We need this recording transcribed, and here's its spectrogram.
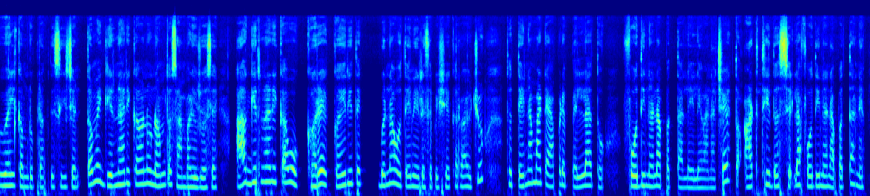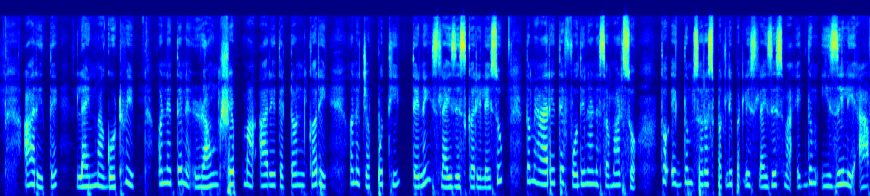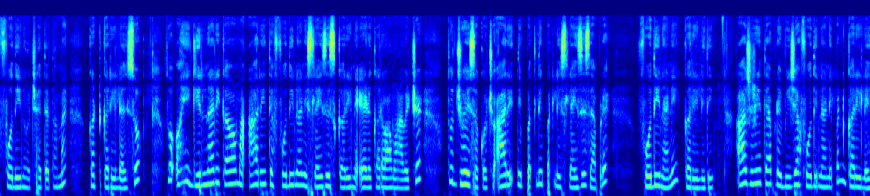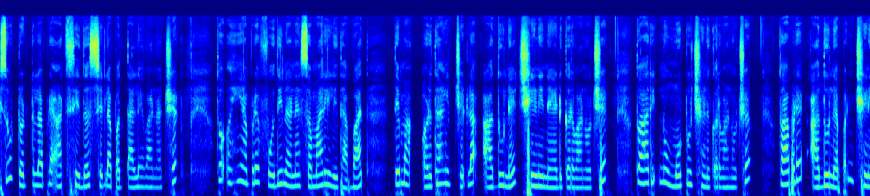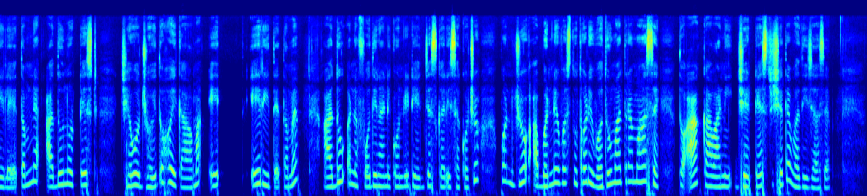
Welcome to પ્રાપ્તિ season. તમે ગિરનારી કાવાનું નામ તો સાંભળ્યું જ હશે. આ ગિરનારી કાવો ઘરે કઈ રીતે બનાવો તેની રેસિપી શેર કરવા આવી છું. તો તેના માટે આપણે પહેલાં તો ફોદીનાના પત્તા લઈ લેવાના છે. તો આઠથી દસ જેટલા ફોદીનાના પત્તાને આ રીતે લાઇનમાં ગોઠવી અને તેને રાઉન્ડ શેપમાં આ રીતે ટર્ન કરી અને ચપ્પુથી તેની સ્લાઇસીસ કરી લઈશું. તમે આ રીતે ફોદીનાને સમારશો તો એકદમ સરસ પતલી પતલી સ્લાઇસીસમાં એકદમ ઇઝીલી આ ફોદીનો છે તે તમે કટ કરી લેશો તો અહીં ગિરનારી કાવામાં આ રીતે ફોદીનાની સ્લાઇસીસ કરીને એડ કરવામાં આવે છે. તો જોઈ શકો છો આ રીતની પતલી પતલી સ્લાઇસીસ આપણે ફોદીનાની કરી લીધી. આ જ રીતે આપણે બીજા ફોદીનાની પણ કરી લઈશું. ટોટલ આપણે આઠથી દસ જેટલા પત્તા લેવાના છે. તો અહીં આપણે ફોદીનાને સમારી લીધા બાદ તેમાં અડધા ઇંચ જેટલા આદુને છીણીને એડ કરવાનો છે. તો આ રીતનું મોટું છીણ કરવાનું છે. તો આપણે આદુને પણ છીણી લઈએ. તમને આદુનો ટેસ્ટ જેવો જોઈતો હોય કાવામાં એ એ રીતે તમે આદુ અને ફોદીનાની ક્વોન્ટિટી એડજસ્ટ કરી શકો છો. પણ જો આ બંને વસ્તુ થોડી વધુ માત્રામાં હશે, તો આ કાવાની જે ટેસ્ટ છે તે વધી જશે.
